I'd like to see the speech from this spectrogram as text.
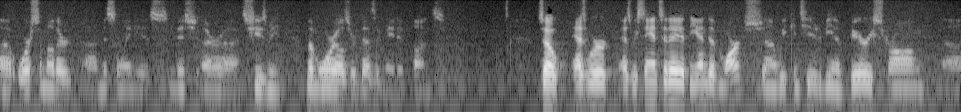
uh, or some other uh, miscellaneous, mis- or uh, excuse me, memorials or designated funds. So as we're as we stand today at the end of March, uh, we continue to be in a very strong uh,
